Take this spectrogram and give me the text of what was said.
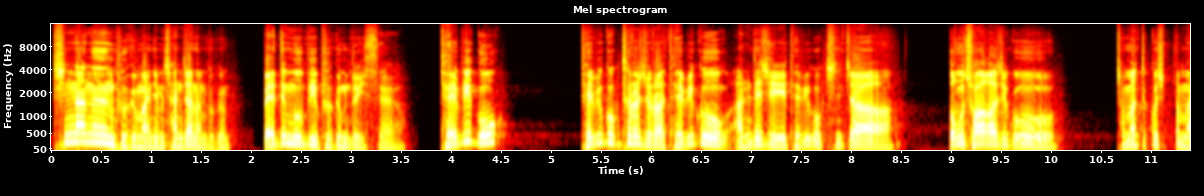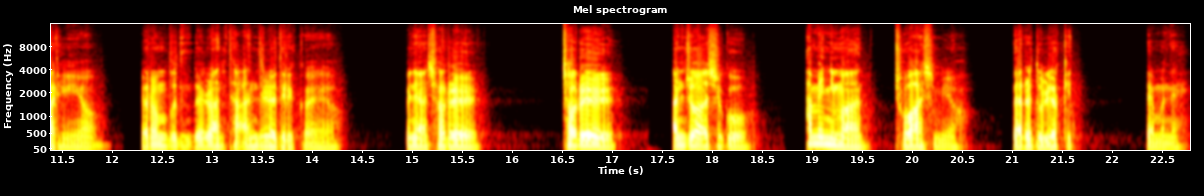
신나는 브금 아니면 잔잔한 브금. 매드무비 브금도 있어요. 데뷔곡? 데뷔곡 틀어주라. 데뷔곡 안 되지. 데뷔곡 진짜 너무 좋아가지고 저만 듣고 싶단 말이에요. 여러분들한테 안 들려드릴 거예요. 그냥 저를 저를 안 좋아하시고 하민이만 좋아하시며 나를 놀렸기 때문에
